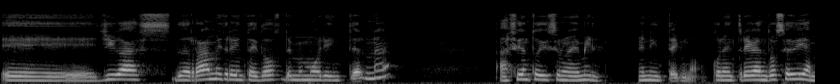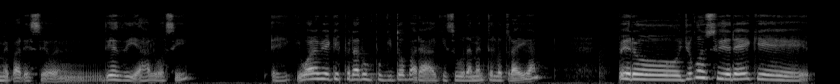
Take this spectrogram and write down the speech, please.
eh, gigas de RAM y 32 de memoria interna a 119.000 en Nintecno, con entrega en 12 días me parece, o en 10 días, algo así. Eh, igual había que esperar un poquito para que seguramente lo traigan, pero yo consideré que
